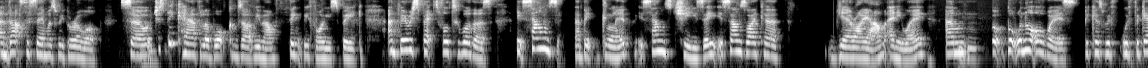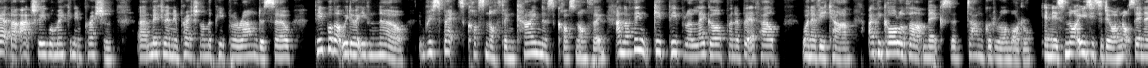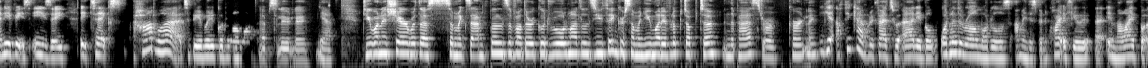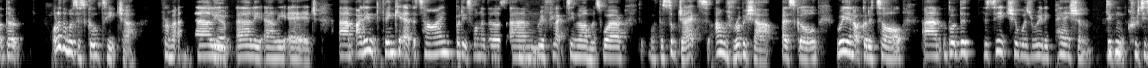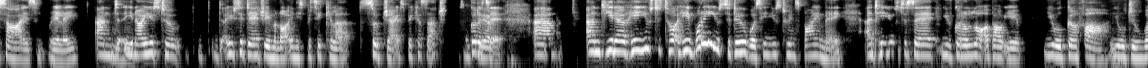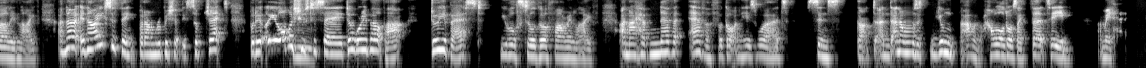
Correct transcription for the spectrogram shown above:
And that's the same as we grow up. So mm. just be careful of what comes out of your mouth. Think before you speak and be respectful to others. It sounds a bit glib. It sounds cheesy. It sounds like a, yeah, I am anyway. Um, mm-hmm. But but we're not always because we we forget that actually we're making an impression, uh, making an impression on the people around us. So people that we don't even know, respect costs nothing, kindness costs nothing, and I think give people a leg up and a bit of help whenever you can. I think all of that makes a damn good role model. And it's not easy to do. I'm not saying any of it is easy. It takes hard work to be a really good role model. Absolutely. Yeah. Do you want to share with us some examples of other good role models you think or someone you might have looked up to in the past or currently? Yeah, I think I've referred to it earlier, but one of the role models, I mean, there's been quite a few uh, in my life, but the, one of them was a school teacher from an early, yeah. early, early age. Um, I didn't think it at the time, but it's one of those um, mm-hmm. reflecting moments where well, the subject I was rubbish at at school, really not good at all. Um, but the, the teacher was really patient, didn't mm-hmm. criticize really. And mm-hmm. you know, I used to I used to daydream a lot in these particular subjects because I am good at yeah. it. Um, and you know, he used to talk. He what he used to do was he used to inspire me, and he used to say, "You've got a lot about you." you will go far, you'll do well in life. And I, and I used to think, but I'm rubbish at this subject. But he always mm. used to say, don't worry about that. Do your best. You will still go far in life. And I have never, ever forgotten his words since that. And, and I was a young, I don't know, how old was I? 13. I mean,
